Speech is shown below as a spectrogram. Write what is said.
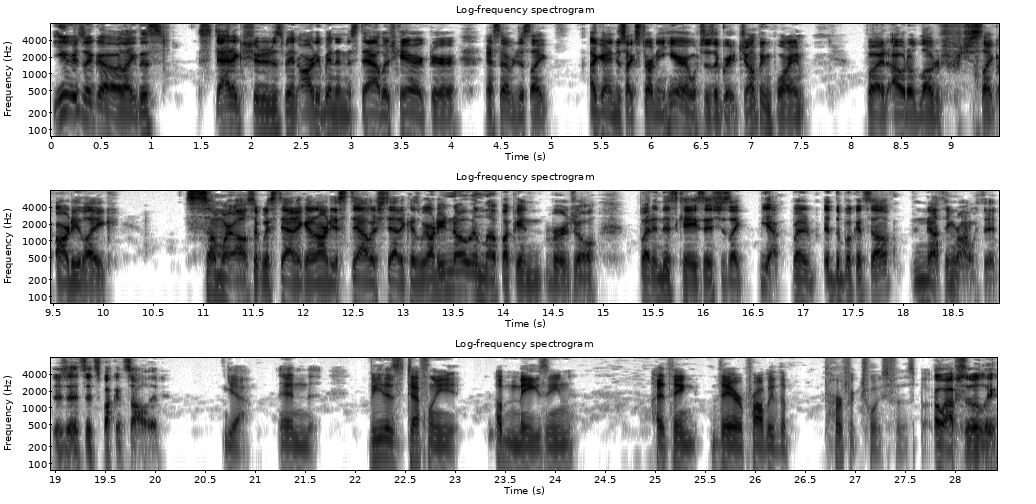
years ago. Like this static should have just been already been an established character instead of just like again just like starting here, which is a great jumping point. But I would have loved just like already like somewhere else like with static and already established static because we already know and love fucking Virgil. But in this case, it's just like yeah. But the book itself, nothing wrong with it. It's it's, it's fucking solid. Yeah, and Vita's definitely amazing. I think they're probably the perfect choice for this book. Oh, absolutely.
